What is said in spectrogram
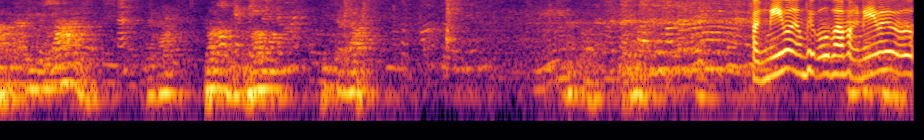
พสตรีได้นะครับเพราะเขาที่จะรับฝั่งนี้บ้างพี่ปูมาฝั่งนี้บ้างพี่ปู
